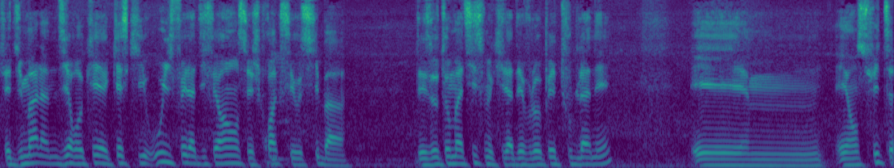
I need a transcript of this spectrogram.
j'ai du mal à me dire, ok, qu'est-ce qui, où il fait la différence? Et je crois que c'est aussi bah, des automatismes qu'il a développés toute l'année. Et, hum, et ensuite,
